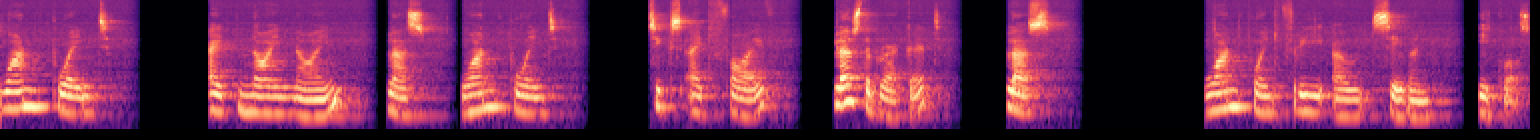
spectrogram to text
1.899 plus 1.685 plus the bracket plus 1.307 equals.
